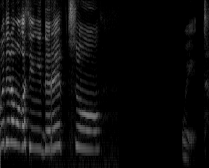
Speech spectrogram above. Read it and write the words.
Pwede naman kasing idiretso. Wait.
